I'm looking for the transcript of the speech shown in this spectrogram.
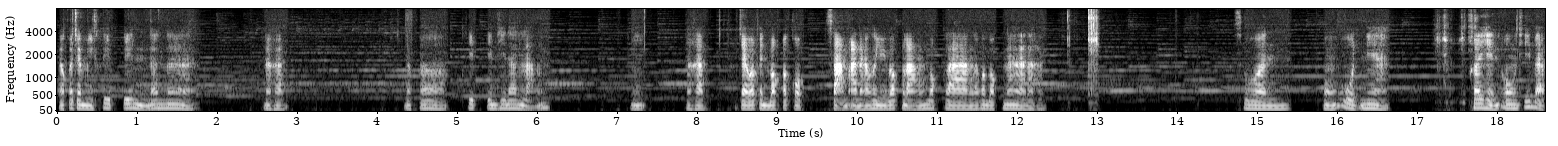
แล้วก็จะมีคลิปปิ้นด้านหน้านะครับ แล้วก็คลิปปิ้นที่ด้านหลังนี่นะครับเข้าใจว่าเป็นบล็อกประกบสามอันนะครับก็มีบล็อกหลังบล็อกกลางแล้วก็บล็อกหน้านะครับ ส่วนผงอุดเนี่ย เคยเห็นองค์ที่แบบ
